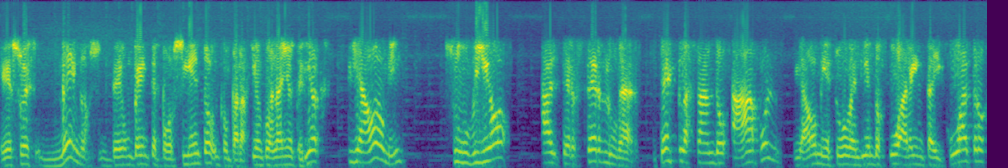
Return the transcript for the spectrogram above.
eso es menos de un 20% en comparación con el año anterior. Xiaomi subió al tercer lugar, desplazando a Apple. Xiaomi estuvo vendiendo 44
